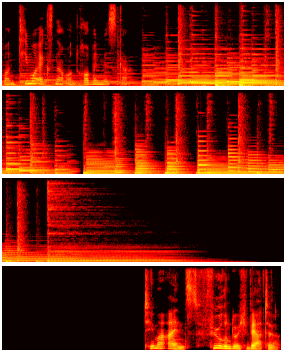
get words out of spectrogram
Von Timo Exner und Robin Miska. Thema 1. Führen durch Werte.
